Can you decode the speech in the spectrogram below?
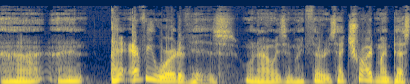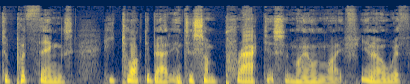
Uh, and every word of his, when I was in my thirties, I tried my best to put things he talked about into some practice in my own life. You know, with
